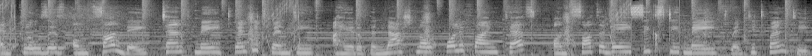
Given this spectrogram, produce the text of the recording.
and closes on Sunday, 10th May 2020, ahead of the national qualifying test on Saturday, 16th May 2020.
